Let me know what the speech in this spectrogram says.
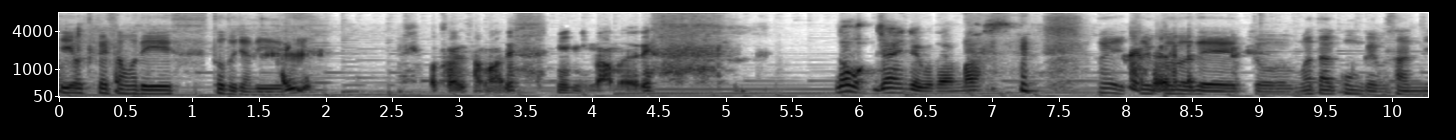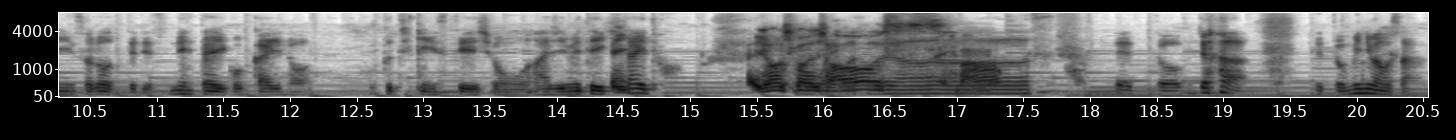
えお疲れ様です。トトちゃんです。はい。お疲れ様です。ミニマムです。どうも、ジャインでございます。はい、ということで、えっと、また今回も3人揃ってですね、第5回のホットチキンステーションを始めていきたいとよろしくお願いします。ます。えっと、じゃあ、えっと、ミニマムさん、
